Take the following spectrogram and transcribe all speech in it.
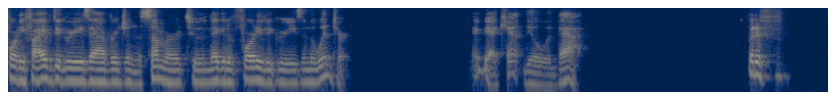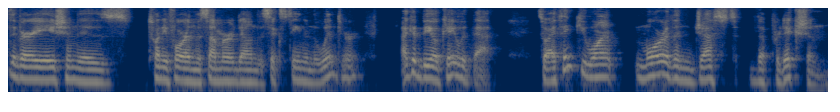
45 degrees average in the summer to negative 40 degrees in the winter. Maybe I can't deal with that. But if the variation is 24 in the summer down to 16 in the winter, I could be okay with that. So I think you want more than just the prediction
